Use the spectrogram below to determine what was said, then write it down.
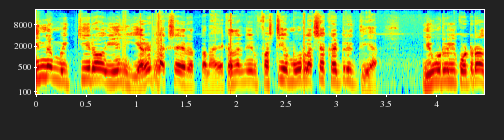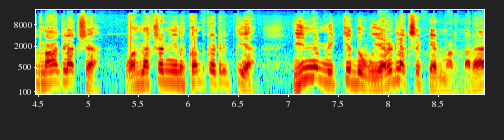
ಇನ್ನು ಮಿಕ್ಕಿರೋ ಏನು ಎರಡು ಲಕ್ಷ ಇರುತ್ತಲ್ಲ, ಯಾಕಂದರೆ ನೀನು ಫಸ್ಟಿಗೆ ಮೂರು ಲಕ್ಷ ಕಟ್ಟಿರ್ತೀಯ. ಇವ್ರು ಇಲ್ಲಿ ಕೊಟ್ಟಿರೋದು ನಾಲ್ಕು ಲಕ್ಷ, ಒಂದು ಲಕ್ಷ ನೀನು ಕಂತು ಕಟ್ಟಿರ್ತೀಯ. ಇನ್ನು ಮಿಕ್ಕಿದ್ದು ಎರಡು ಲಕ್ಷಕ್ಕೆ ಏನು ಮಾಡ್ತಾರೆ?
